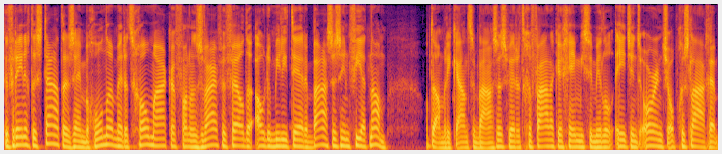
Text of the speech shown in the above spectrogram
De Verenigde Staten zijn begonnen met het schoonmaken van een zwaar vervuilde oude militaire basis in Vietnam. Op de Amerikaanse basis werd het gevaarlijke chemische middel Agent Orange opgeslagen.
